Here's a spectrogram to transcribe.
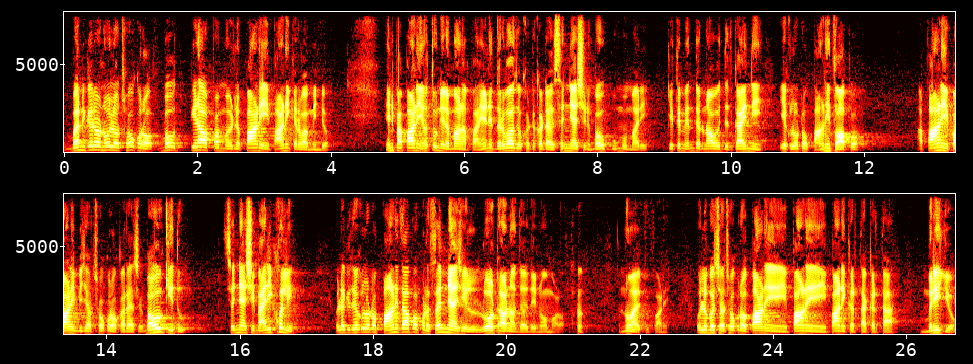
બંધ કર્યો ને ઓલો છોકરો બહુ પીડા પામ્યો એટલે પાણી પાણી કરવા માંડ્યો. એની પાસે પાણી હતું ને એટલે માણા પા એને દરવાજો ખટખટાવ્યો સંન્યાસીને બહુ બૂમો મારી. કે તમે અંદર ના આવી દે કાંઈ નહીં. એક લોટો પાણી તો આપો. આ પાણી પાણી બીજા છોકરો કરે છે. બહુ કીધું. સંન્યાસી બારી ખોલી. એટલે કીધું, એક લોટો પાણી તો આપો, પણ સંન્યાસી લોઢાનો દર્દી ન મળો. ન આપ્યું પાણી. ઓલો બચો છોકરો પાણી પાણી પાણી કરતા કરતા મરી ગયો.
